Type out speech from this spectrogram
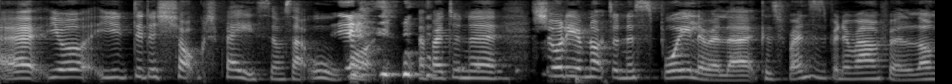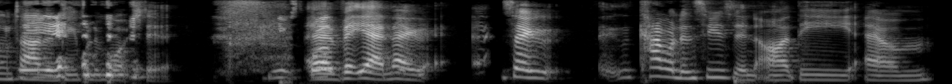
uh, you you did a shocked face. I was like, oh, what? have I done a? Surely I've not done a spoiler alert because Friends has been around for a long time Yeah. and people have watched it. Uh, but yeah, no. So Carol and Susan are the um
